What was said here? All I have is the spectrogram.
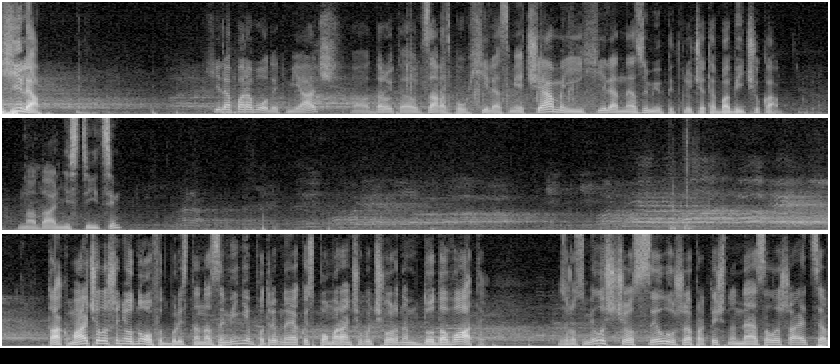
Хіля. Хіля переводить м'яч. Даруйте, от зараз був Хіля з м'ячем, і Хіля не зумів підключити Бабійчука на дальній стійці. Так, маючи лише одного футболіста на заміні, потрібно якось помаранчево-чорним додавати. Зрозуміло, що сил уже практично не залишається.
